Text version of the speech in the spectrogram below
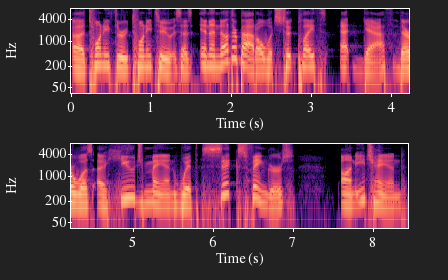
uh, 20 through 22, it says, In another battle which took place at Gath, there was a huge man with six fingers on each hand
